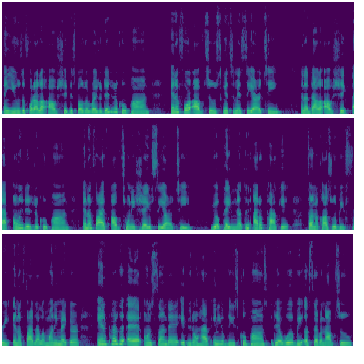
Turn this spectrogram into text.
And use a $4 off Schick disposable razor digital coupon and a 4 off 2 Skintimate CRT and a dollar off Schick app only digital coupon and a 5 off 20 shave CRT. You'll pay nothing out of pocket. Final cost will be free and a $5 moneymaker. And per the ad on Sunday, if you don't have any of these coupons, there will be a 7 off 2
